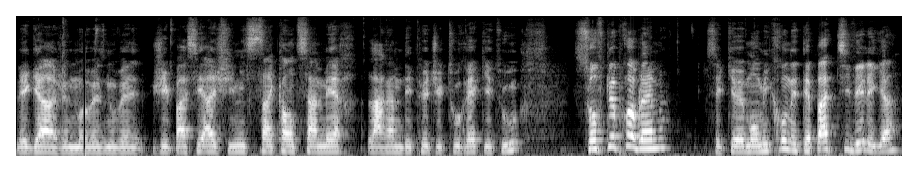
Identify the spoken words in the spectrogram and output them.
Les gars, j'ai une mauvaise nouvelle. J'ai passé alchimie 50 sa mère, la reine des putes, j'ai tout rec et tout. Sauf que le problème, c'est que mon micro n'était pas activé les gars.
